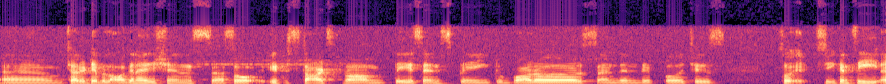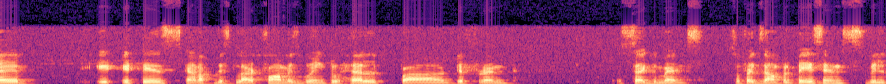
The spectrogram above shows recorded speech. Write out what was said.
um, charitable organizations. Uh, so it starts from patients paying to borrowers and then they purchase. So, it, so you can see uh, it, it is kind of this platform is going to help uh, different segments so for example, patients will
